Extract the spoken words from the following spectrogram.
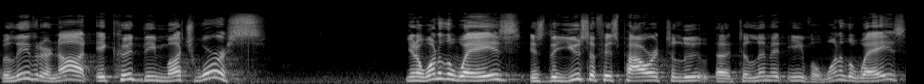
Believe it or not, it could be much worse. You know, one of the ways is the use of His power to, uh, to limit evil. One of the ways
